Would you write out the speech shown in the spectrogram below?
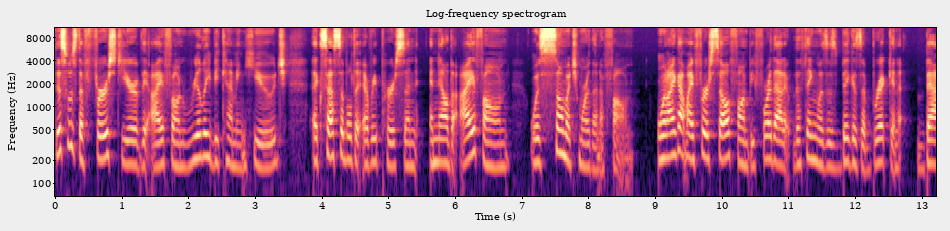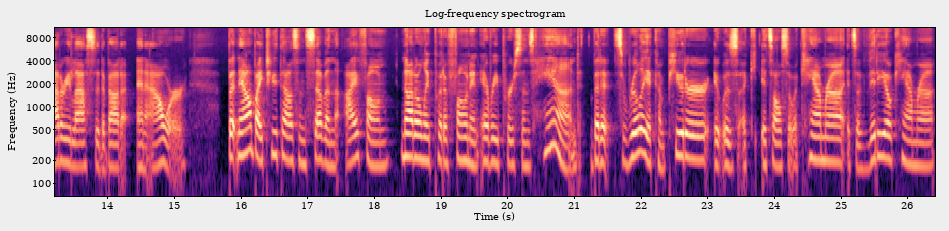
This was the first year of the iPhone really becoming huge, accessible to every person, and now the iPhone was so much more than a phone. When I got my first cell phone, before that, it, the thing was as big as a brick and battery lasted about an hour. But now by 2007, the iPhone not only put a phone in every person's hand, but it's really a computer. It was a, it's also a camera, it's a video camera,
